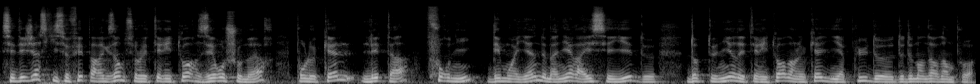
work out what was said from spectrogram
C'est déjà ce qui se fait par exemple sur le territoire zéro chômeur, pour lequel l'État fournit des moyens de manière à essayer d'obtenir des territoires dans lesquels il n'y a plus de, demandeurs d'emploi.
